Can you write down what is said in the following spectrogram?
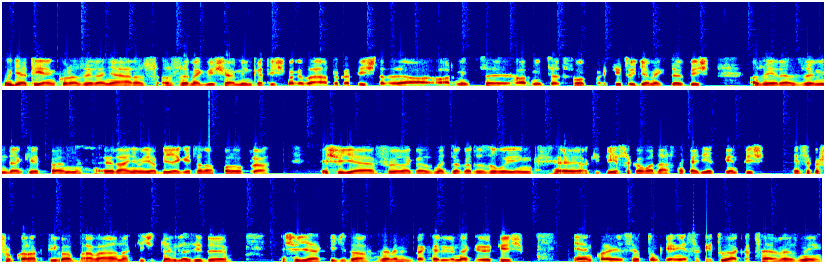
Ugye hát ilyenkor azért a nyár az, az megvisel minket is, meg az állatokat is, tehát a 30, 35 fok, vagy ki tudja még több is, azért ez mindenképpen rányomja a bélyegét a nappalokra, és ugye főleg az nagy zagadozóink, akik éjszaka vadásznak egyébként is, éjszaka sokkal aktívabbá válnak, kicsit leül az idő, és ugye kicsit az elemükbe kerülnek ők is. Ilyenkor először szoktunk ilyen éjszakai túrákat szervezni,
